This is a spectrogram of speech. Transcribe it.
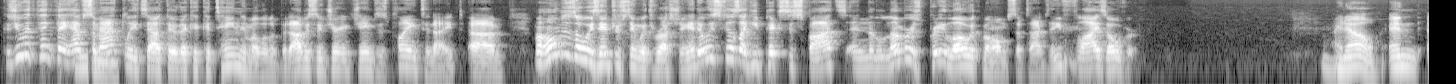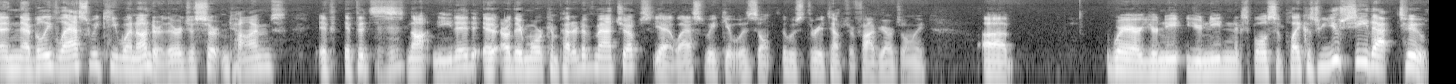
Because you would think they have some Mhm. athletes out there that could contain him a little bit. Obviously, James is playing tonight. Um, Mahomes is always interesting with rushing. It always feels like he picks his spots, and the number is pretty low with Mahomes sometimes. And he flies over. I know, and and I believe last week he went under. There are just certain times if if it's not needed. Are there more competitive matchups? Yeah, last week it was it was three attempts for five yards only, uh, where you need you need an explosive play because you see that too.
